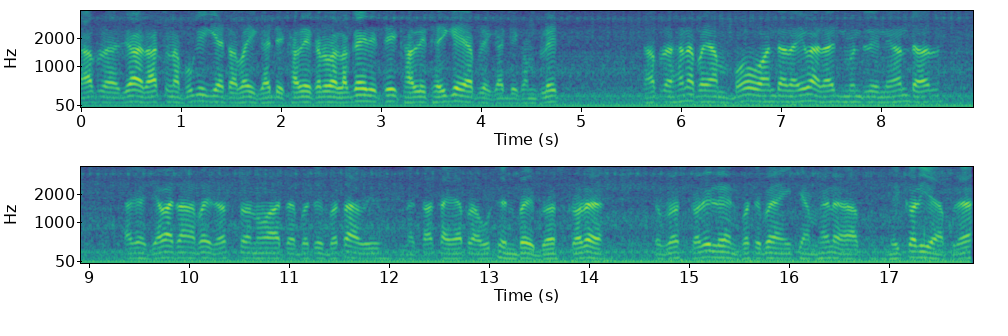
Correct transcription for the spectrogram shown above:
આપણે જ્યાં રાતના પૂગી ગયા હતા ભાઈ, ગાડી ખાલી કરવા લગાવી હતી ખાલી થઈ ગઈ આપણી ગાડી કમ્પ્લીટ આપણે છે ને ભાઈ, આમ બહુ અંદર આવ્યા રાજમંદિરની અંદર. આજે જવા ત્યાં ભાઈ રસ્તો નો આ તે બધું બતાવી. ને કાકા આપણા ઉઠીને ભાઈ બ્રશ કરે. તો બ્રશ કરી લઈને પછી ભાઈ અહીંથી આમ છે ને નીકળીએ આપણે.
